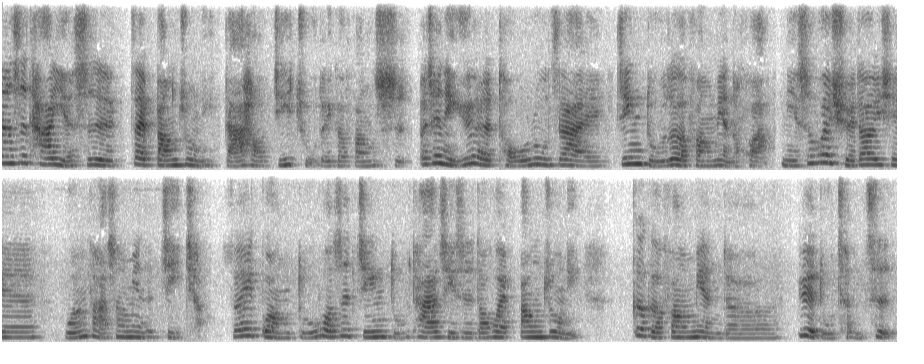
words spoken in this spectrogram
但是它也是在帮助你打好基础的一个方式，而且你越投入在精读这个方面的话，你是会学到一些文法上面的技巧。所以广读或是精读，它其实都会帮助你各个方面的阅读层次，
